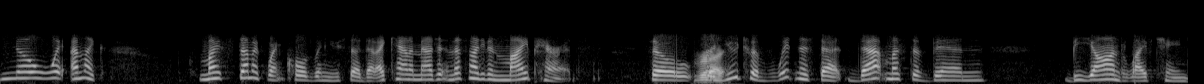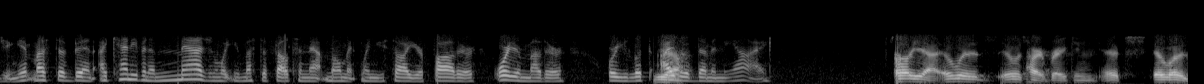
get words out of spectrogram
no way i'm like my stomach went cold when you said that i can't imagine and that's not even my parents so Right. for you to have witnessed that that must have been beyond life changing it must have been i can't even imagine what you must have felt in that moment when you saw your father or your mother or you looked Yeah. either of them in the eye Oh yeah, it was it was heartbreaking. It's it was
